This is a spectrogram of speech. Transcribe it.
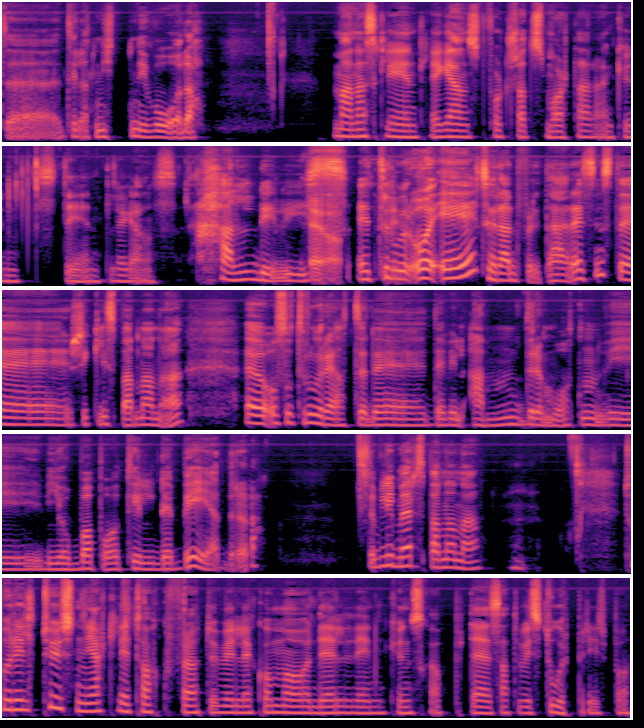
til et nytt nivå, da menneskelig intelligens fortsatt smartere enn kunstig intelligens. Heldigvis. Ja. Jeg tror, og jeg er ikke redd for dette her. Jeg syns det er skikkelig spennende. Eh, og så tror jeg at det, det vil endre måten vi, vi, jobber på til det bedre, da. Det blir mer spennende. Mm. Toril, tusen hjertelig takk for at du ville komme og dele din kunnskap. Det setter vi stor pris på.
